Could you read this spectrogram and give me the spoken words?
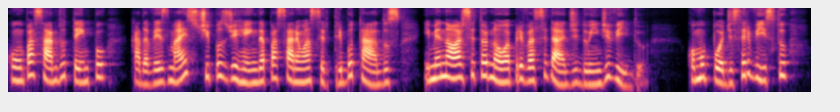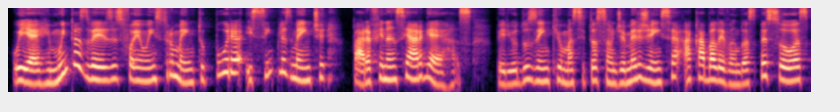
Com o passar do tempo, cada vez mais tipos de renda passaram a ser tributados e menor se tornou a privacidade do indivíduo. Como pôde ser visto, o IR muitas vezes foi um instrumento pura e simplesmente para financiar guerras, períodos em que uma situação de emergência acaba levando as pessoas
